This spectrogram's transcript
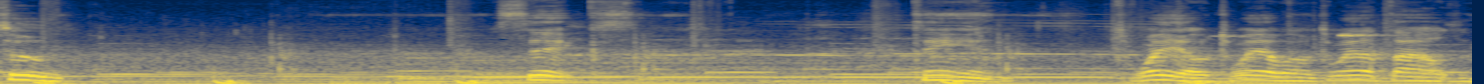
two, six, ten, twelve, twelve on twelve thousand.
